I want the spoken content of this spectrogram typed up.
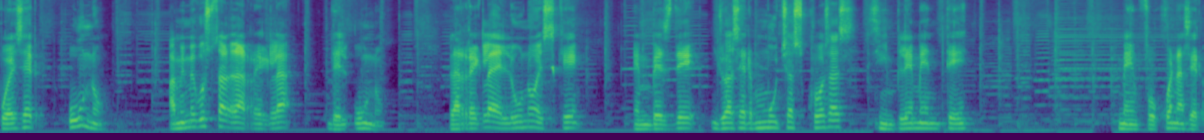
Puede ser uno. A mí me gusta la regla del uno. La regla del uno es que en vez de yo hacer muchas cosas, simplemente me enfoco en hacer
